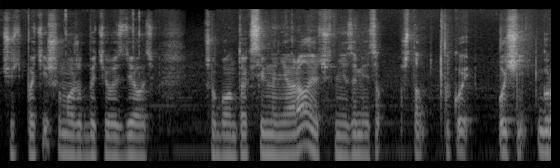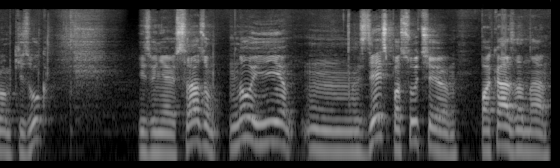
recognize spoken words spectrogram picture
чуть потише, может быть, его сделать, чтобы он так сильно не орал. Я что-то не заметил, что такой очень громкий звук. Извиняюсь сразу. Ну и здесь, по сути, показано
